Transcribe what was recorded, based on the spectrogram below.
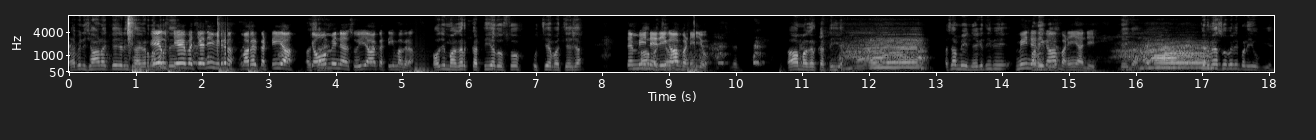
ਇਹ ਵੀ ਨਿਸ਼ਾਨ ਅੱਗੇ ਜਿਹੜੀ ਸੈਕਿੰਡ ਇਹ ਨੰਬਰ ਤੇ ਉੱਚੇ ਬੱਚੇ ਦੀ ਵੀਰ ਮਗਰ ਕੱਟੀ ਆ। ਕਿਉਂ ਜੀ। ਮਹੀਨੇ ਸੂਈ ਆ ਕੱਟੀ ਮਗਰ। ਉਹ ਜੀ ਮਗਰ ਕੱਟੀ ਆ ਦੋਸਤੋ ਉੱਚੇ ਬੱਚੇ ਜਾ। ਤੇ ਮਹੀਨੇ ਦੀ ਬੱਚਾ ਗਾਂ। ਬਣੀ ਜੋ। ਆ ਮਗਰ ਕੱਟੀ ਆ। ਅੱਛਾ ਮਹੀਨੇ ਕੁ ਦੀ ਵੀ ਮਹੀਨੇ ਬਣੀ ਦੀ ਗਾਂ ਵੀ ਆ। ਬਣੀ ਆ ਜੀ। ਠੀਕ ਆ। ਕਿੰਨਵੇਂ ਸੂਬੇ ਲਈ ਬਣੀ ਹੋਗੀ ਹੈ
